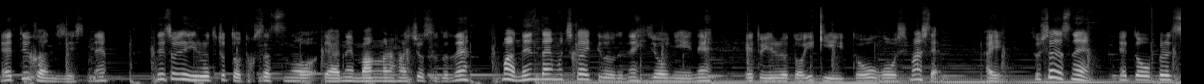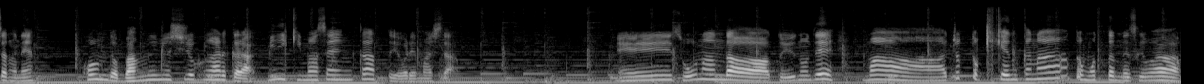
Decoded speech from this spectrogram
えっていう感じでしたね。で、それでいろいろとちょっと特撮のやね、漫画の話をするとね、まあ年代も近いってことでね、非常にね、えっ、と、いろいろと意気投合しまして、はい。そしたらですね、えっ、と、ペロチさんがね、今度番組の視力があるから見に来ませんかと言われました。えー、そうなんだというので、まあ、ちょっと危険かなと思ったんですけど、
